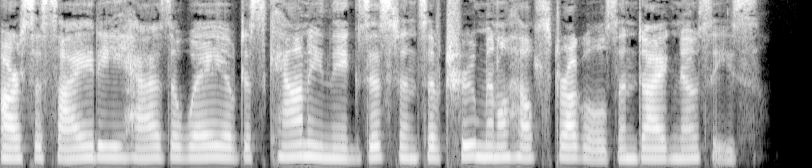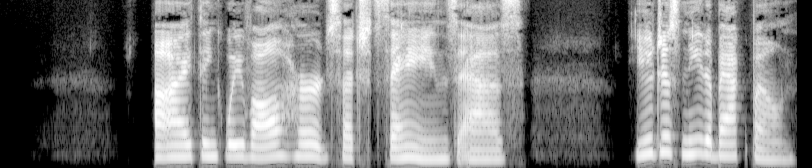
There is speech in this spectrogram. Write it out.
Our society has a way of discounting the existence of true mental health struggles and diagnoses. I think we've all heard such sayings as, you just need a backbone.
